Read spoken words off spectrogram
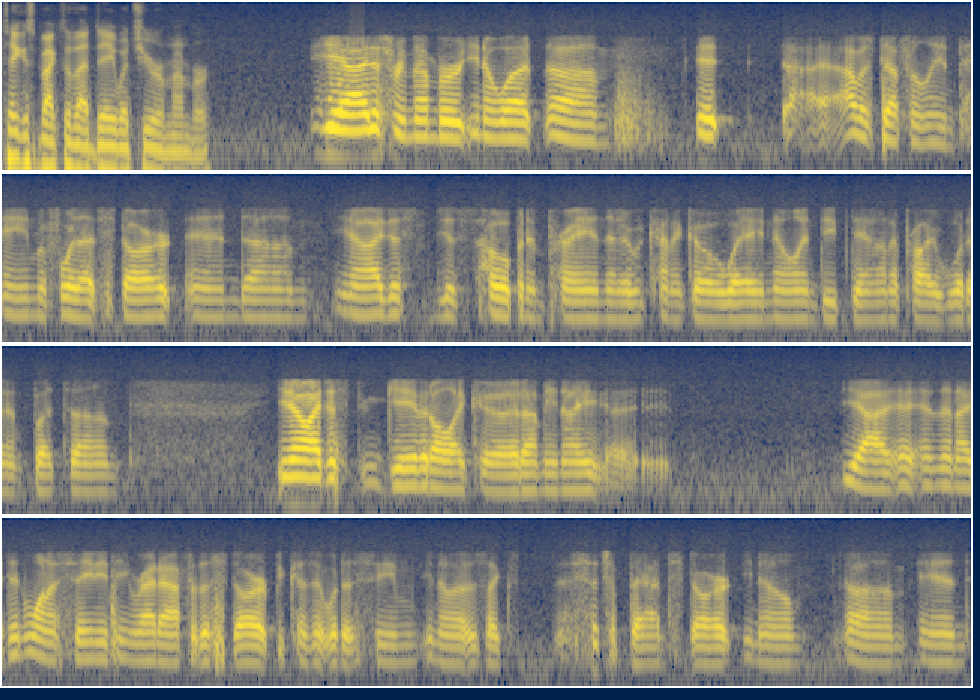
take us back to that day. What you remember? Yeah, I just remember. You know what? Um, it. I was definitely in pain before that start, and um, you know, I just just hoping and praying that it would kind of go away, knowing deep down it probably wouldn't. But um, you know, I just gave it all I could. I mean, I. Uh, yeah, and then I didn't want to say anything right after the start because it would have seemed, you know, it was like such a bad start, you know, um, and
